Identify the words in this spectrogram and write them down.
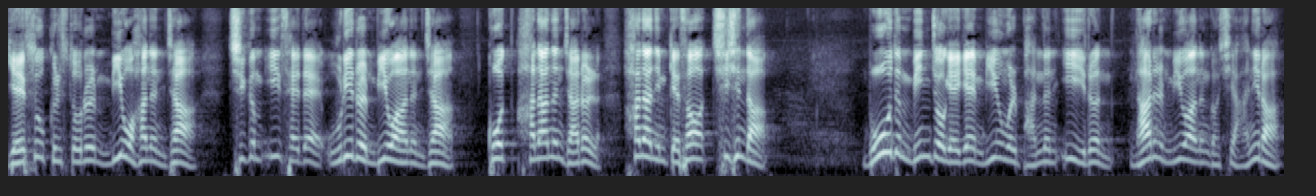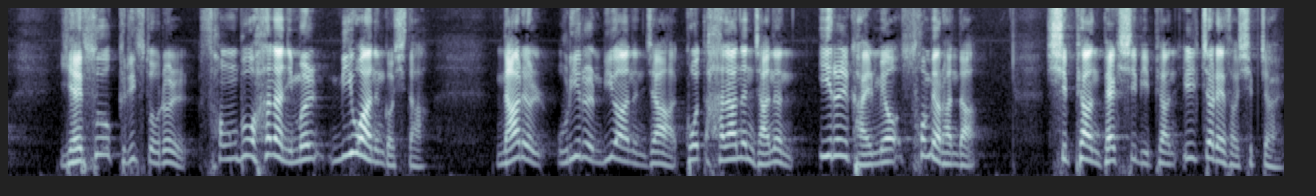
예수 그리스도를 미워하는 자, 지금 이 세대 우리를 미워하는 자, 곧 하나는 자를 하나님께서 치신다. 모든 민족에게 미움을 받는 이 일은 나를 미워하는 것이 아니라 예수 그리스도를 성부 하나님을 미워하는 것이다. 나를 우리를 미워하는 자, 곧 하나는 자는 이를 갈며 소멸한다. 시편 112편 1절에서 10절.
